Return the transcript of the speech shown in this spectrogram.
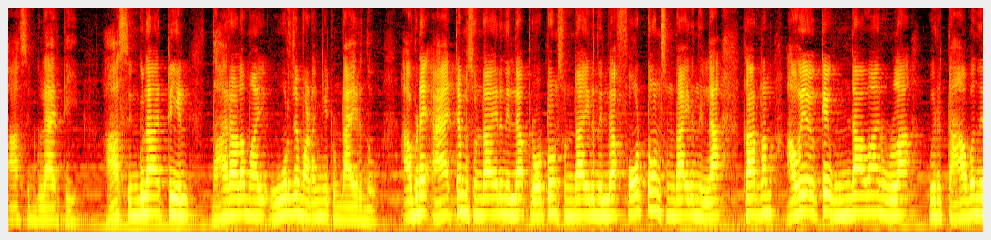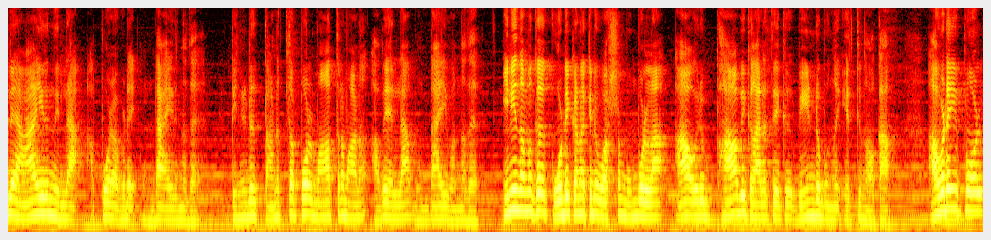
ആ സിംഗുലാരിറ്റി ആ സിംഗുലാരിറ്റിയിൽ ധാരാളമായി ഊർജം അടങ്ങിയിട്ടുണ്ടായിരുന്നു. അവിടെ ആറ്റംസ് ഉണ്ടായിരുന്നില്ല പ്രോട്ടോൺസ് ഉണ്ടായിരുന്നില്ല ഫോട്ടോൺസ് ഉണ്ടായിരുന്നില്ല. കാരണം അവയൊക്കെ ഉണ്ടാവാനുള്ള ഒരു താപനില ആയിരുന്നില്ല അപ്പോഴവിടെ ഉണ്ടായിരുന്നത്. പിന്നീട് തണുത്തപ്പോൾ മാത്രമാണ് അവയെല്ലാം ഉണ്ടായി വന്നത്. ഇനി നമുക്ക് കോടിക്കണക്കിന് വർഷം മുമ്പുള്ള ആ ഒരു ഭാവി കാലത്തേക്ക് വീണ്ടും ഒന്ന് എത്തി നോക്കാം. അവിടെ ഇപ്പോൾ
